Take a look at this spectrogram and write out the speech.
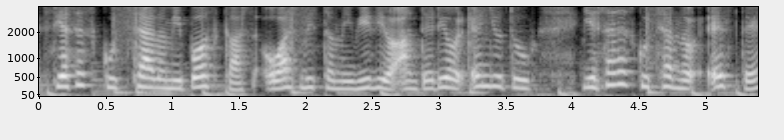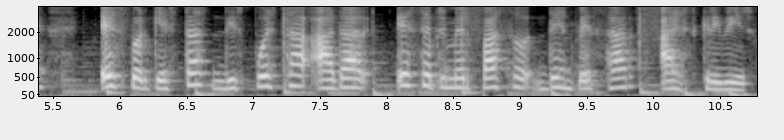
Si has escuchado mi podcast o has visto mi vídeo anterior en YouTube y estás escuchando este, es porque estás dispuesta a dar ese primer paso de empezar a escribir.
